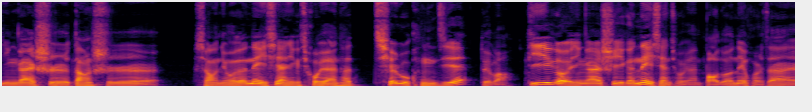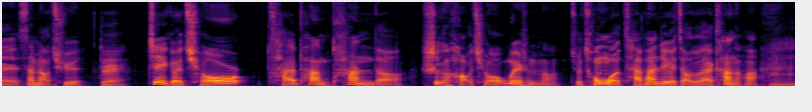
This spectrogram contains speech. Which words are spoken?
应该是当时小牛的内线一个球员他切入空接，对吧？第一个应该是一个内线球员，保罗那会儿在三秒区，对，这个球裁判判的是个好球，为什么呢？就从我裁判这个角度来看的话，嗯，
